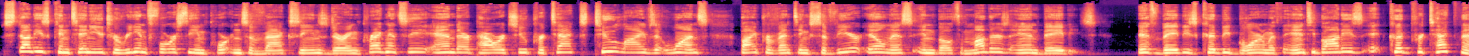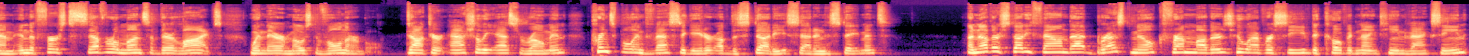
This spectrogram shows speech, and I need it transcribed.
Studies continue to reinforce the importance of vaccines during pregnancy and their power to protect two lives at once by preventing severe illness in both mothers and babies. If babies could be born with antibodies, it could protect them in the first several months of their lives when they are most vulnerable. Dr. Ashley S. Roman, principal investigator of the study, said in a statement Another study found that breast milk from mothers who have received a COVID 19 vaccine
